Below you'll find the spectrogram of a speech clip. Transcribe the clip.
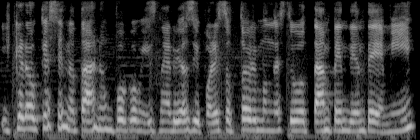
Y creo que se notaban un poco mis nervios y por eso todo el mundo estuvo tan pendiente de mí,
